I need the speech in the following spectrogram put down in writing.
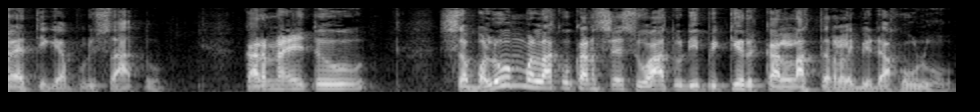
ayat 31. Karena itu, sebelum melakukan sesuatu dipikirkanlah terlebih dahulu.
